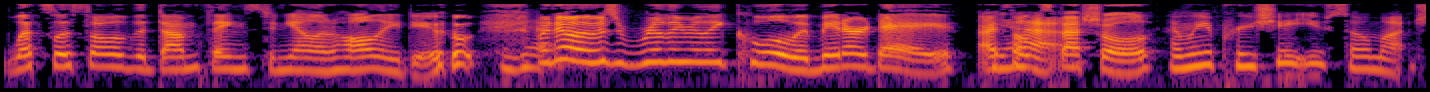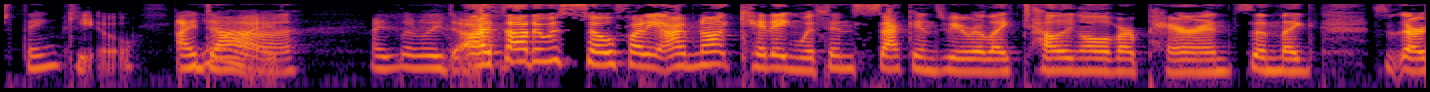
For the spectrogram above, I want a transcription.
let's list all of the dumb things Danyelle and Holly do. But no, it was really, really cool. It made our day. I felt special. And we appreciate you so much. Thank you. I Yeah. died. I literally died. I thought it was so funny. I'm not kidding. Within seconds, we were like telling all of our parents and like our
